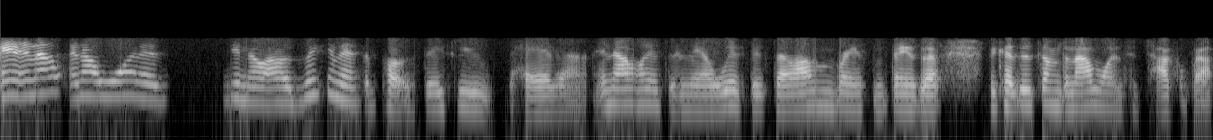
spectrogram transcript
And I and I want to you know, I was looking at the post that you had, uh, and I wanted to nail with it. So I'm gonna bring some things up because it's something I wanted to talk about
